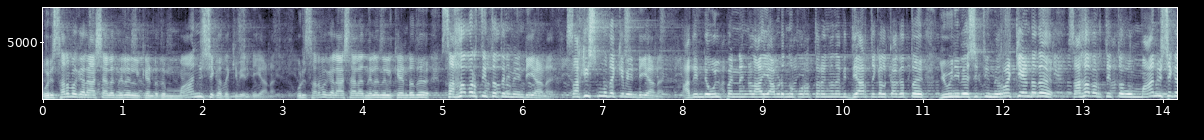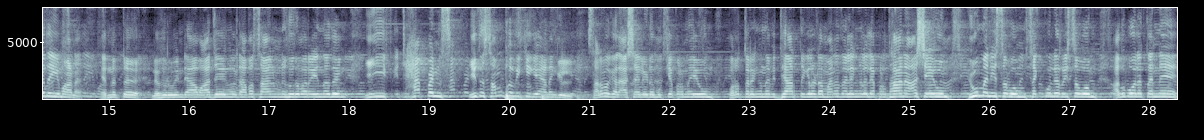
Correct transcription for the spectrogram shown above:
ഒരു സർവകലാശാല നിലനിൽക്കേണ്ടത് മാനുഷികതയ്ക്ക് വേണ്ടിയാണ്. ഒരു സർവകലാശാല നിലനിൽക്കേണ്ടത് സഹവർത്തിത്വത്തിന് വേണ്ടിയാണ് സഹിഷ്ണുതയ്ക്ക് വേണ്ടിയാണ്. അതിന്റെ ഉൽപ്പന്നങ്ങളായി അവിടുന്ന് പുറത്തിറങ്ങുന്ന വിദ്യാർത്ഥികൾക്കകത്ത് യൂണിവേഴ്സിറ്റി നിറയ്ക്കേണ്ടത് സഹവർത്തിത്വവും മാനുഷികതയുമാണ്. എന്നിട്ട് നെഹ്റുവിന്റെ ആ വാചകങ്ങളുടെ അവസാനം നെഹ്റു പറയുന്നത് ഈ ഇറ്റ് ഹാപ്പൻസ് ഇത് സംഭവിക്കുകയാണെങ്കിൽ സർവകലാശാലയുടെ മുഖ്യപ്രമേയവും പുറത്തിറങ്ങുന്ന വിദ്യാർത്ഥികളുടെ മനതലങ്ങളിലെ പ്രധാന ആശയവും ഹ്യൂമനിസവും സെക്കുലറിസവും അതുപോലെ തന്നെ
